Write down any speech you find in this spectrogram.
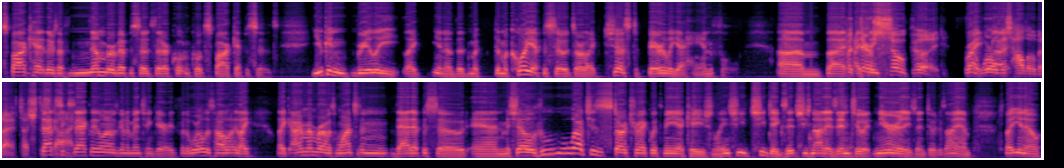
spock had there's a number of episodes that are quote unquote spock episodes you can really like you know the the mccoy episodes are like just barely a handful um but, But i they're think so good. right The world uh, is hollow, but I have touched the that's sky. exactly the one I was going to mention, Gary. For the world is hollow. Like, like I remember I was watching that episode, and Michelle, who watches Star Trek with me occasionally, she she digs it. She's not as into it, nearly as into it as I am, but you know,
